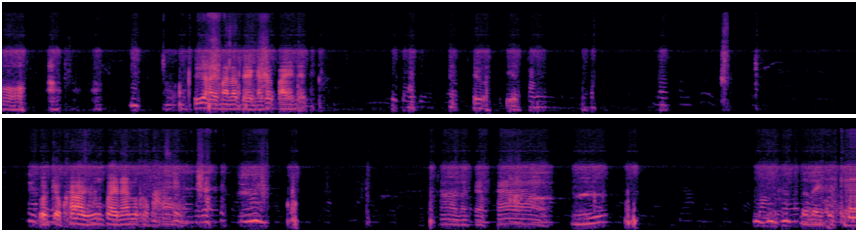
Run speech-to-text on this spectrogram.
โอ้เอาเอาเอาซื้ออะไรมาเราแบ่งกันสักใบเลยซื้อมาเดี๋ยว รถ กับข้าวอย่าเพิ่งไปนะรถกับข้าวข้าวแล้วกับข้าวตัวอะไรจะแก่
